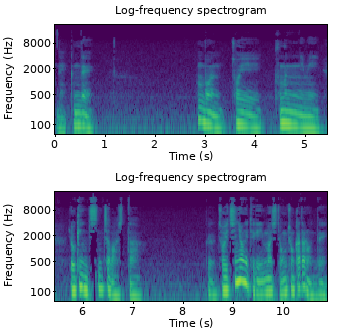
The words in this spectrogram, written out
네, 근데 한번 저희 부모님이 여긴 진짜 맛있다. 그 저희 친형이 되게 입맛이 엄청 까다로운데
